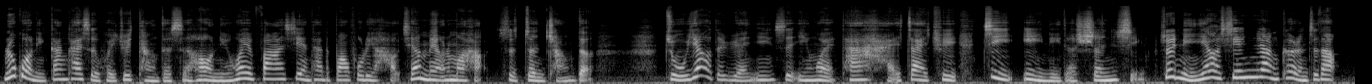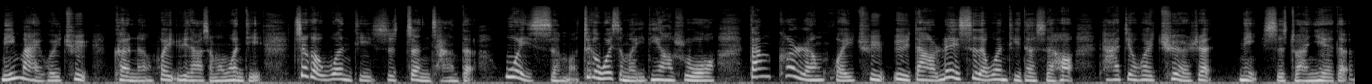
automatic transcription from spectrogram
如果你刚开始回去躺的时候，你会发现它的包覆力好像没有那么好，是正常的。主要的原因是因为他还在去记忆你的身形，所以你要先让客人知道你买回去可能会遇到什么问题，这个问题是正常的。为什么？这个为什么一定要说？当客人回去遇到类似的问题的时候，他就会确认你是专业的。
